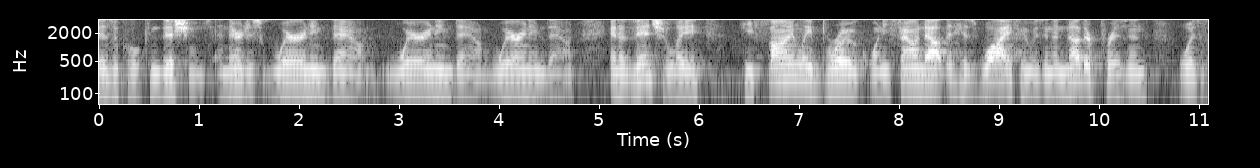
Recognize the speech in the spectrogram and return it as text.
physical conditions. And they're just wearing him down, wearing him down, wearing him down. And eventually, he finally broke when he found out that his wife, who was in another prison, was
